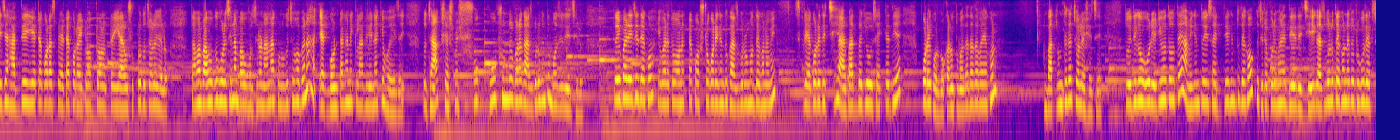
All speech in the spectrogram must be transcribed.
এই যে হাত দিয়ে ইয়েটা করা, স্প্রেটা করা এটাও একটা অনেকটা ইয়ার ওষুধটাও তো চলে গেল। তো আমার বাবুকে বলেছিলাম, বাবু বলছিল, না না, কোনো কিছু হবে না, এক ঘন্টাখানেক লাগলে নাকি হয়ে যায়। তো যাক, শেষমেশ খুব সুন্দর করে গাছগুলো কিন্তু মজে দিয়েছিল। তো এবার এই যে দেখো, এবারে তো অনেকটা কষ্ট করে কিন্তু গাছগুলোর মধ্যে এখন আমি স্প্রে করে দিচ্ছি, আর বাদ বাকি ওই সাইডটা দিয়ে পরে করব, কারণ তোমাদের দাদাভাই এখন বাথরুম থেকে চলে এসেছে। তো ওইদিকে ও রেডি হতে হতে আমি কিন্তু এই সাইড দিয়ে কিন্তু দেখো কিছুটা পরিমাণে দিয়ে দিচ্ছি। এই গাছগুলো তো এখন এতটুকু দেখছ,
